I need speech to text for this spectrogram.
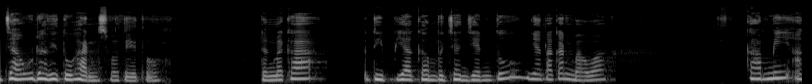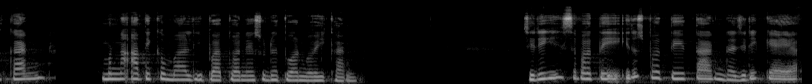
jauh dari Tuhan seperti itu. Dan mereka di piagam perjanjian itu menyatakan bahwa kami akan menaati kembali batuan yang sudah Tuhan berikan. Jadi seperti itu seperti tanda. Jadi kayak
